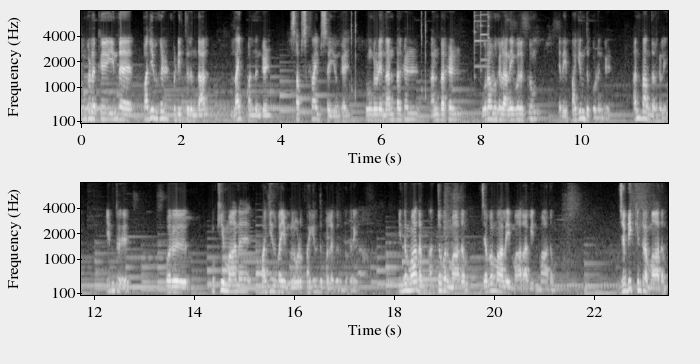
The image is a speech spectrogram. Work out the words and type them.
உங்களுக்கு இந்த பதிவுகள் பிடித்திருந்தால் லைக் பண்ணுங்கள் சப்ஸ்கிரைப் செய்யுங்கள். உங்களுடைய நண்பர்கள் அன்பர்கள் உறவுகள் அனைவருக்கும் இதை பகிர்ந்து கொடுங்கள். அன்பார்ந்தவர்களே இன்று ஒரு முக்கியமான பகிர்வை உங்களோடு பகிர்ந்து கொள்ள விரும்புகிறேன். இந்த மாதம் அக்டோபர் மாதம் ஜெபமாலை மாதாவின் மாதம். ஜெபிக்கின்ற மாதம்.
